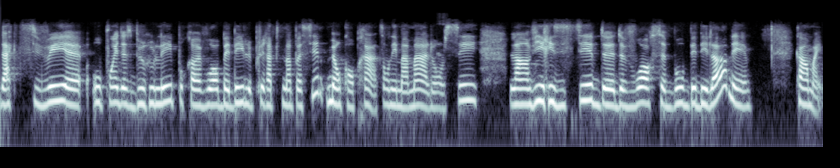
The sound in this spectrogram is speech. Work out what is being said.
d'activer euh, au point de se brûler pour voir bébé le plus rapidement possible. Mais on comprend, on est maman, on le sait, l'envie irrésistible de, de, voir ce beau bébé-là, mais quand même.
